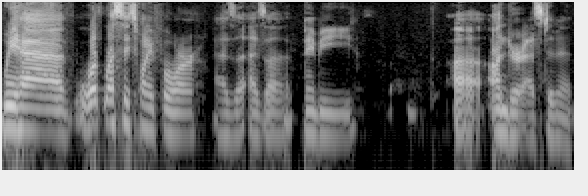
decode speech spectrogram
we have let's say 24 as a, as a maybe uh, underestimate.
